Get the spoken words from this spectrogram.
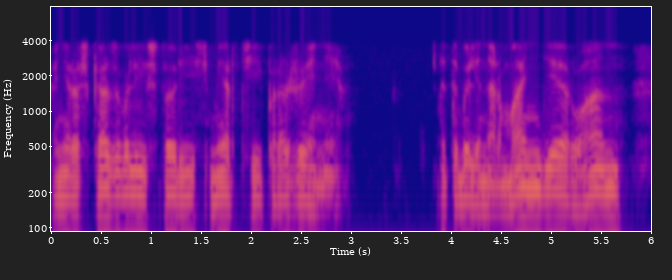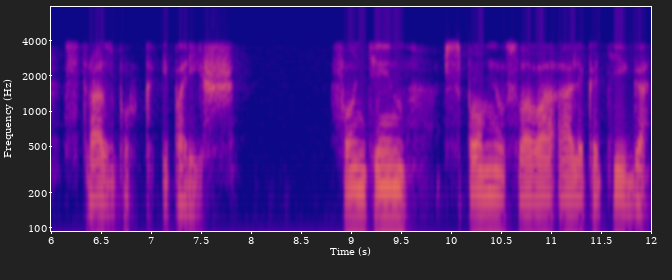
они рассказывали истории смерти и поражения. Это были Нормандия, Руан, Страсбург и Париж. Фонтин вспомнил слова Алика Тига.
